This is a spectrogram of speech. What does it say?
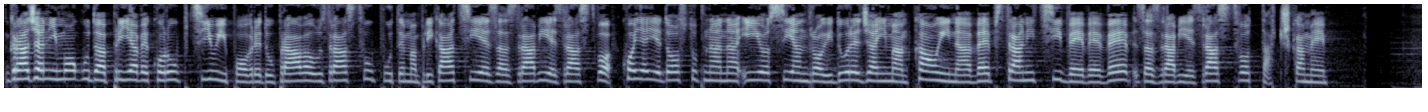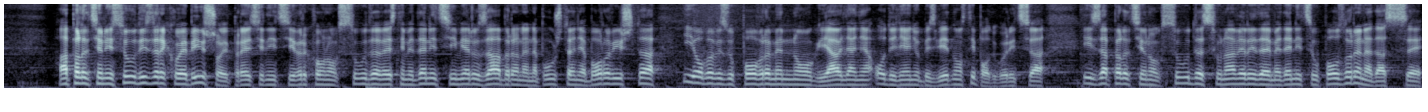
Građani mogu da prijave korupciju i povredu prava u zdravstvu putem aplikacije za zdravije zdravstvo koja je dostupna na iOS i Android uređajima kao i na web stranici www.zazdravijezdravstvo.me. Apelacijani sud izrekao je bivšoj predsjednici Vrhovnog suda Vesni Medenici mjeru zabrane napuštanja borovišta i obavezu povremenog javljanja odjeljenju bezbjednosti Podgorica. Iz apelacijanog suda su navjeli da je Medenica upozorena da se,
